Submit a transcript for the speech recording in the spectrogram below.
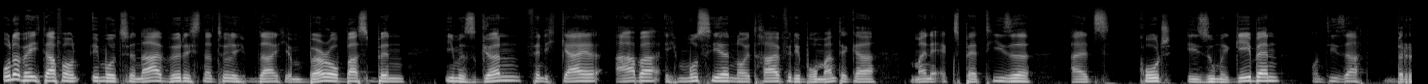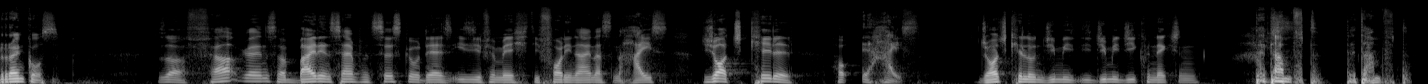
unabhängig davon, emotional würde ich es natürlich, da ich im Burrow-Bus bin, ihm es gönnen, finde ich geil, aber ich muss hier neutral für die Bromantiker meine Expertise als Coach Izume geben und die sagt Broncos. So, Falcons bei den San Francisco, der ist easy für mich. Die 49ers sind heiß. George Kittle, äh, heiß. George Kittle und Jimmy, die Jimmy G Connection. Der dampft, der dampft.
